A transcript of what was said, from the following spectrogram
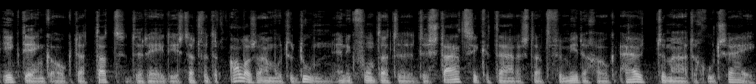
ik denk ook dat dat de reden is dat we er alles aan moeten doen. En ik vond dat de, de staatssecretaris dat vanmiddag ook uitermate goed zei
